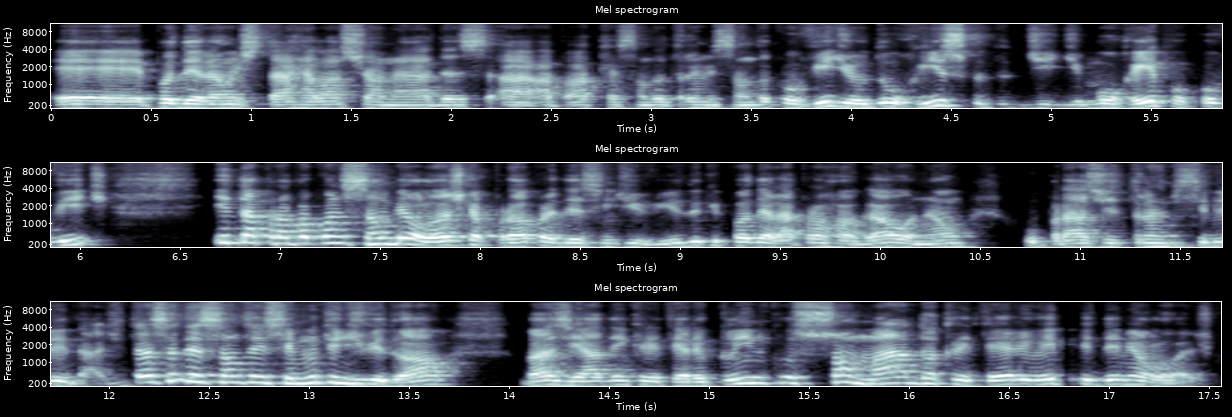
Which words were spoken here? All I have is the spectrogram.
é, poderão estar relacionadas à, à, questão da transmissão da Covid, ou do risco de, de morrer por Covid, e da própria condição biológica própria desse indivíduo, que poderá prorrogar ou não o prazo de transmissibilidade. Então, essa decisão tem que ser muito individual, baseada em critério clínico, somado a critério epidemiológico.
